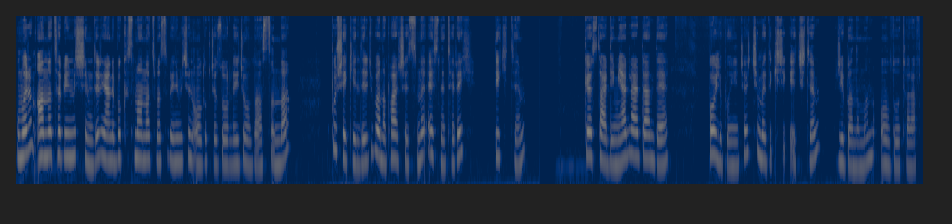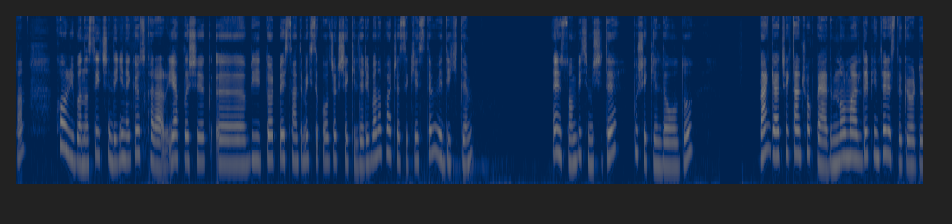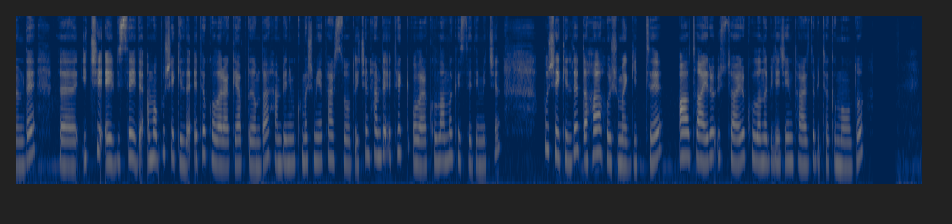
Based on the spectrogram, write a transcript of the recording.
Umarım anlatabilmişimdir. Yani bu kısmı anlatması benim için oldukça zorlayıcı oldu aslında. Bu şekilde ribana parçasını esneterek diktim. Gösterdiğim yerlerden de boylu boyunca çima dikişi geçtim. ribanımın olduğu taraftan. Kol ribanası için de yine göz kararı yaklaşık e, bir 4-5 santim eksik olacak şekilde ribana parçası kestim ve diktim. En son bitmişi de bu şekilde oldu. Ben gerçekten çok beğendim. Normalde Pinterest'te gördüğümde e, içi elbiseydi ama bu şekilde etek olarak yaptığımda hem benim kumaşım yetersiz olduğu için hem de etek olarak kullanmak istediğim için bu şekilde daha hoşuma gitti. Alt ayrı üst ayrı kullanabileceğim tarzda bir takım oldu.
